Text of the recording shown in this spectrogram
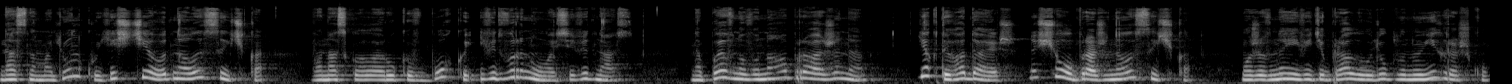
В нас на малюнку є ще одна лисичка. Вона склала руки в боки і відвернулася від нас. Напевно, вона ображена. Як ти гадаєш, на що ображена лисичка? Може, в неї відібрали улюблену іграшку?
